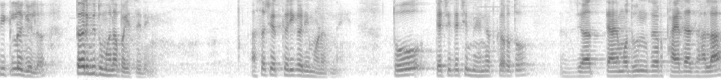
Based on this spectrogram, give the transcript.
विकलं गेलं तर मी तुम्हाला पैसे देईन. असं शेतकरी कधी म्हणत नाही. तो त्याची त्याची मेहनत करतो. ज्या त्यामधून जर फायदा झाला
